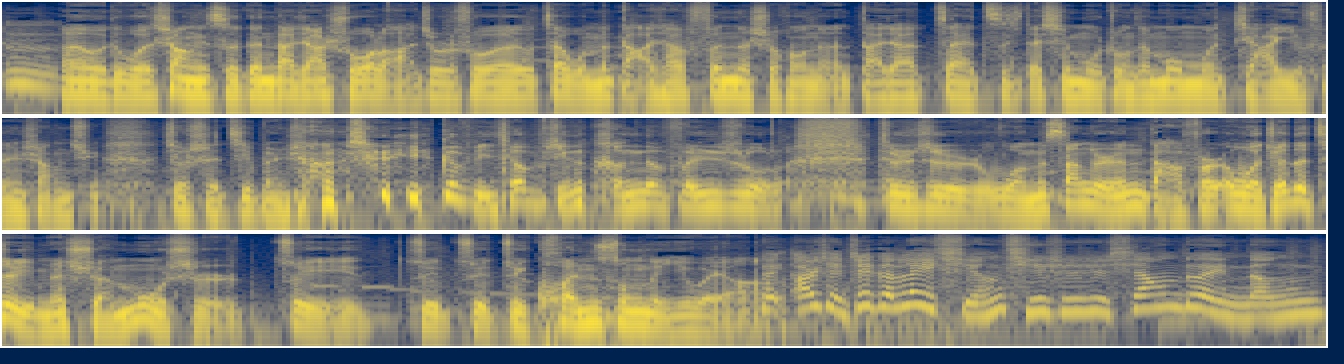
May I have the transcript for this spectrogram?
嗯呃，我我上一次跟大家说了啊，就是说在我们打下分的时候呢，大家在自己的心目中再默默加一分上去，就是基本上是一个比较平衡的分数了。就是我们三个人打分，我觉得这里面玄牧是最。最最最宽松的一位啊！对，而且这个类型其实是相对能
